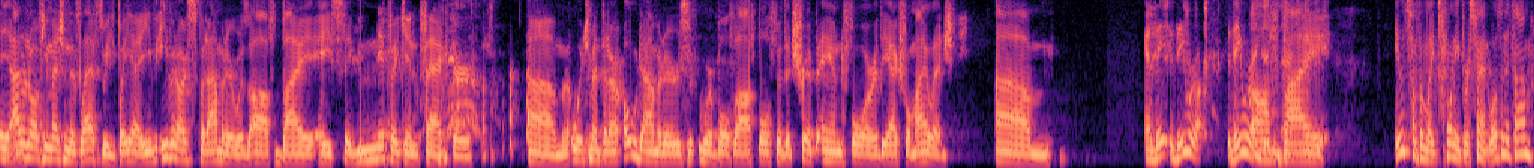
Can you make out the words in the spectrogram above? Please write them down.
I don't know if you mentioned this last week, but yeah, even our speedometer was off by a significant factor, um, which meant that our odometers were both off, both for the trip and for the actual mileage. Um, and they they were they were I off by actually. it was something like twenty percent, wasn't it, Tom?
